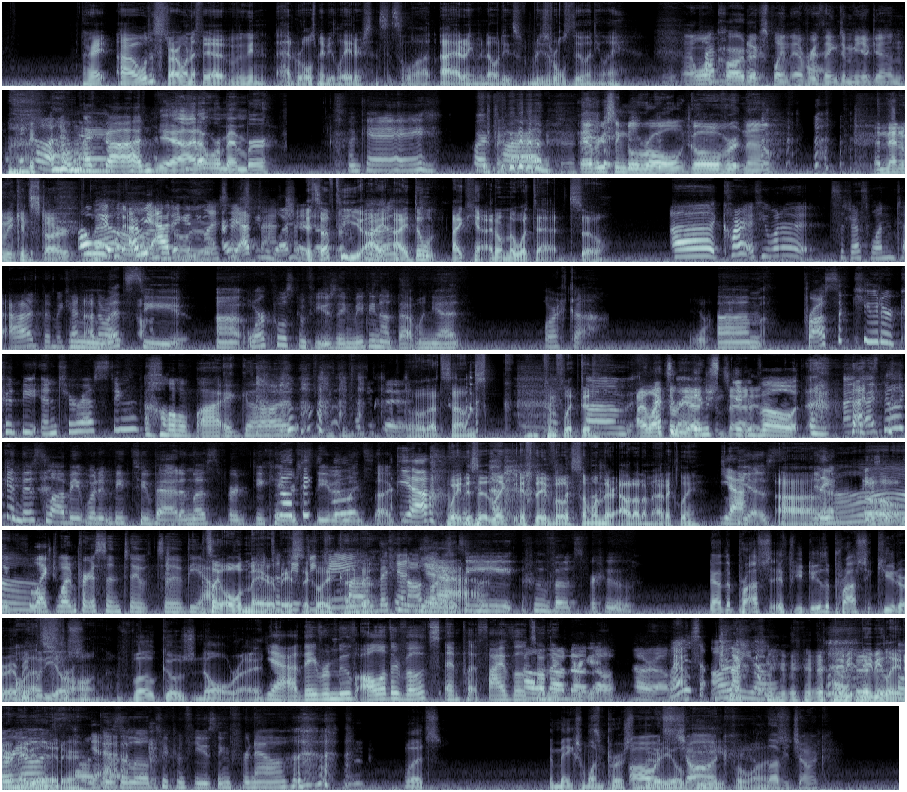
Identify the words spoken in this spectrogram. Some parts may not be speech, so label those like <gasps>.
All right, uh, we'll just start one if it, uh, we can add roles maybe later since it's a lot. I don't even know what these these roles do anyway. I want Car to explain everything to me again. I think I'll- Oh my god. Yeah, I don't remember. Okay. <laughs> Poor Cara. Every single role. Go over it now. <laughs> And then we can start. Oh wait, wait, are we adding? Oh, any- yeah. Are we adding one? or It's up to you. I don't I I don't I can't I don't know what to add. So Uh, Car, if you want to suggest one to add, then we can. Hmm, Otherwise, let's see. Uh, Oracle's confusing. Maybe not that one yet. Orca. Or Um, Prosecutor could be interesting. <laughs> Oh my god. What is it? oh that sounds conflicted. Um, I like the That's an reactions at instant it. vote. I, I <laughs> feel like in this lobby it wouldn't be too bad, unless for DK don't or think Steve it might suck. yeah. Wait, is it like if they vote someone they're out automatically? Yeah. Yes. Uh, They Yeah. basically Oh. select one person to to be It's out. It's like old mayor basically, PPG. kind Um, of. they can Can't- also Yeah. see who votes for who. Now the process, if you do the prosecutor, Oh, everybody else strong. vote goes null, right? yeah, they remove all other votes and put five votes Oh on no their no target. no no no. Why is <laughs> Oreo? Maybe maybe later, maybe Oreos. later. Yeah. It's a little too confusing for now. <laughs> Well, it makes one person Oh, very it's OP Junk. for once. Love you, Junk.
